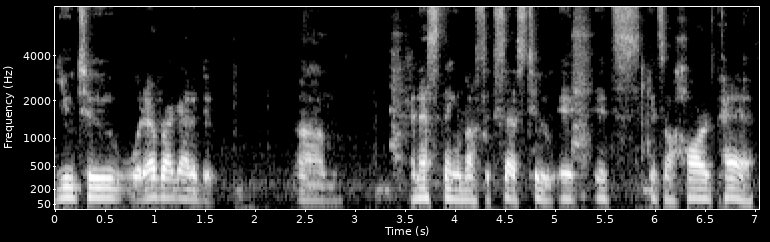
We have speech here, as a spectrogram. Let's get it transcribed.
YouTube, whatever I got to do. Um, and that's the thing about success too. It, it's it's a hard path,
